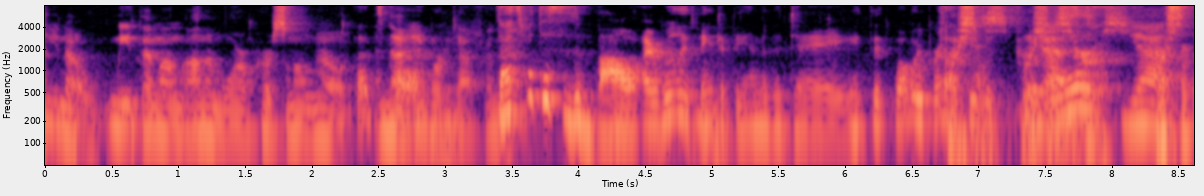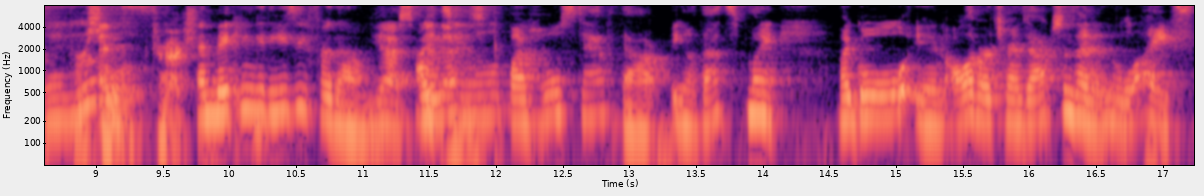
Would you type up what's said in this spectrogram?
you know, meet them on, on a more personal note, That's and that it worked out for them. That's what this is about. I really think at the end of the day, that what we bring like Personal, just personal Yes. service. Yes. Personal, It personal is. connection. and making it easy for them. Yes, I and tell my whole staff that you know that's my my goal in all of our transactions and in life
